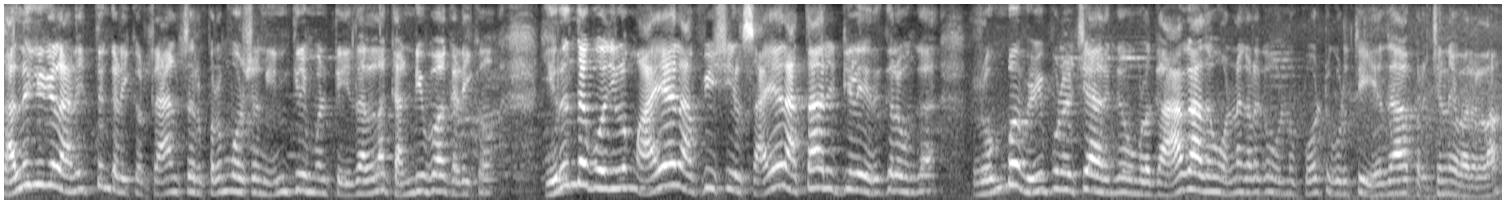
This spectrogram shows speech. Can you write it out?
சலுகைகள் அனைத்தும் கிடைக்கும். ட்ரான்ஸ்ஃபர் ப்ரமோஷன் இன்க்ரிமெண்ட் இதெல்லாம் கண்டிப்பாக கிடைக்கும். இருந்த போதிலும் ஹையர் அஃபீஷியல்ஸ் ஹையர் அத்தாரிட்டியில் இருக்கிறவங்க ரொம்ப விழிப்புணர்ச்சியாக இருங்க. உங்களுக்கு ஆகாதவங்க ஒன்று கிடக்க ஒன்று போட்டு கொடுத்து எதா பிரச்சனை வரலாம்.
